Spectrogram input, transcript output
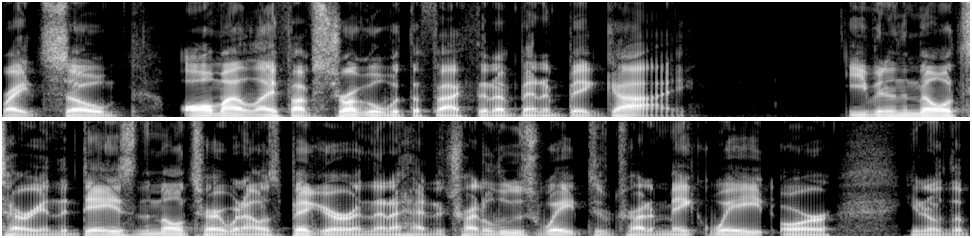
right? So all my life I've struggled with the fact that I've been a big guy even in the military, in the days in the military when I was bigger, and then I had to try to lose weight to try to make weight, or you know the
